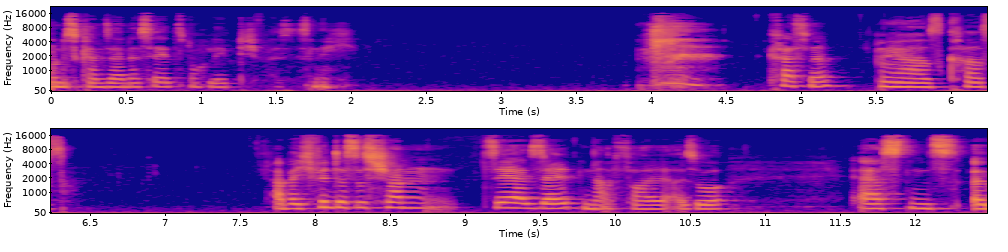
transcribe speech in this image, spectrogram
Und es kann sein, dass er jetzt noch lebt, ich weiß es nicht. Krass, ne? Ja, ist krass. Aber ich finde, das ist schon ein sehr seltener Fall. Also erstens, äh,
